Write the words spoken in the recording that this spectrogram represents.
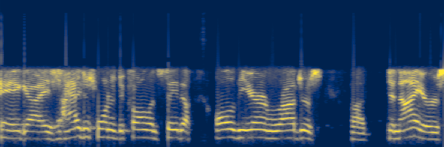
Hey guys, I just wanted to call and say to all of the Aaron Rodgers uh, deniers,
